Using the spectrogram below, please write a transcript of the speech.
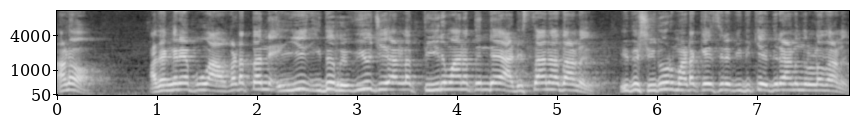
ആണോ? അതെങ്ങനെയാ പോവുക അവിടെ തന്നെ ഈ ഇത് റിവ്യൂ ചെയ്യാനുള്ള തീരുമാനത്തിന്റെ അടിസ്ഥാനം അതാണ്. ഇത് ഷിരൂർ മടക്കേസിലെ വിധിക്ക് എതിരാണെന്നുള്ളതാണ്.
